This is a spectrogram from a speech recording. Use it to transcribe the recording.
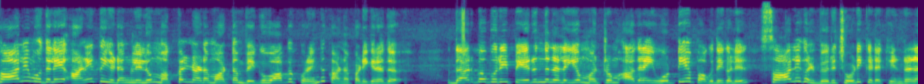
காலை முதலே அனைத்து இடங்களிலும் மக்கள் நடமாட்டம் வெகுவாக குறைந்து காணப்படுகிறது. தர்மபுரி பேருந்து நிலையம் மற்றும் அதனை ஒட்டிய பகுதிகளில் சாலைகள் வெறிச்சோடி கிடக்கின்றன.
